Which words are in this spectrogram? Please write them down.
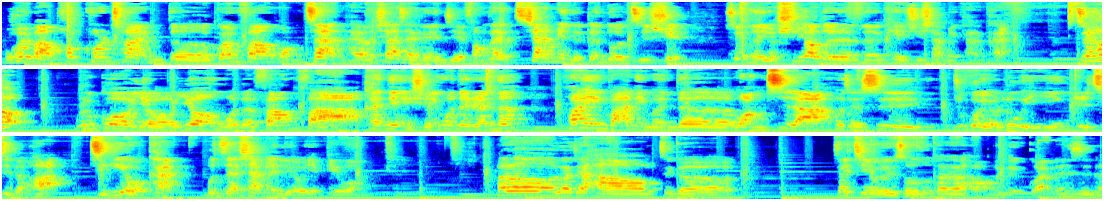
我会把 Popcorn Time 的官方网站还有下载链接放在下面的更多资讯，所以呢，有需要的人呢，可以去下面看看。最后，如果有用我的方法看电影学英文的人呢？欢迎把你们的网志啊，或者是如果有录影音日志的话，寄给我看，或者在下面留言给我。Hello，大家好。这个在结尾的时候说大家好像有点怪，但是呢，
